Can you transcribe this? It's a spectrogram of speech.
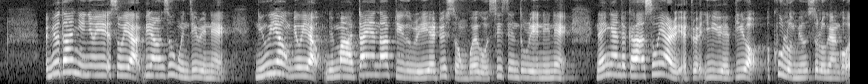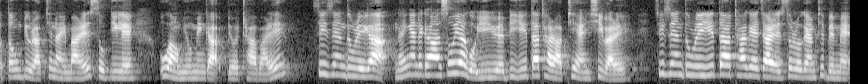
။အမျိုးသားညီညွတ်ရေးအစိုးရပြည်ထောင်စုဝန်ကြီးတွေနဲ့ နယူးယောက်မြို့ရောက်မြန်မာတိုင်းရင်းသားပြည်သူတွေရဲ့တွေ့ဆုံပွဲကိုစီစဉ်သူတွေအနေနဲ့နိုင်ငံတကာအစိုးရတွေအတွက်ရည်ရွယ်ပြီးတော့အခုလိုမျိုးစလိုဂန်ကိုအသုံးပြုတာဖြစ်နိုင်ပါတယ်ဆိုပြီးလဲဥအောင်မျိုးမင်းကပြောထားပါတယ်။စီစဉ်သူတွေကနိုင်ငံတကာအစိုးရကိုရည်ရွယ်ပြီးရေးသားထားတာဖြစ်ဟန်ရှိပါတယ်။စီစဉ်သူတွေရေးသားထားခဲ့ကြတဲ့စလိုဂန်ဖြစ်ပေမဲ့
